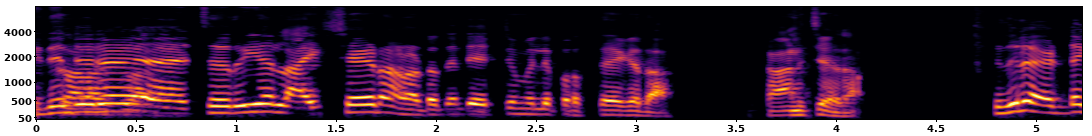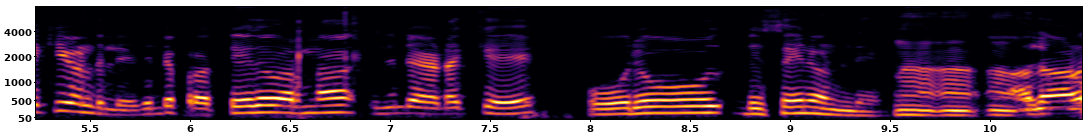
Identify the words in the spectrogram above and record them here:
ഇതിന്റെ ഒരു ചെറിയ ലൈറ്റ് ഷെയ്ഡ് ആണ് കേട്ടോ ഇതിന്റെ ഏറ്റവും വലിയ പ്രത്യേകത. കാണിച്ചു തരാം. ഇതിൽ ഇടയ്ക്ക് ഉണ്ടല്ലേ ഇതിന്റെ പ്രത്യേകത പറഞ്ഞാൽ ഇതിന്റെ ഇടയ്ക്ക് ഓരോ ഡിസൈൻ ഉണ്ടല്ലേ? അതാണ്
